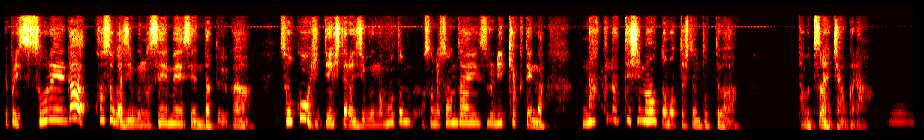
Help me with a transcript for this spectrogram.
やっぱりそれがこそが自分の生命線だというかそこを否定したら自分が求めその存在する立脚点がなくなってしまうと思った人にとっては多分辛いんちゃうかな。うん。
